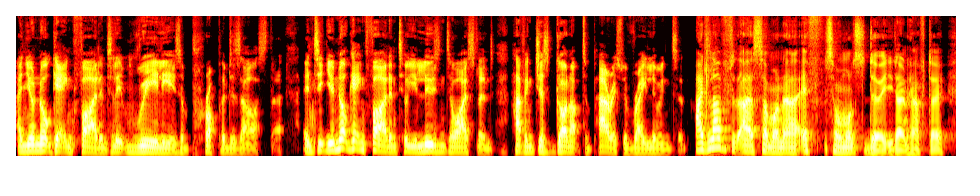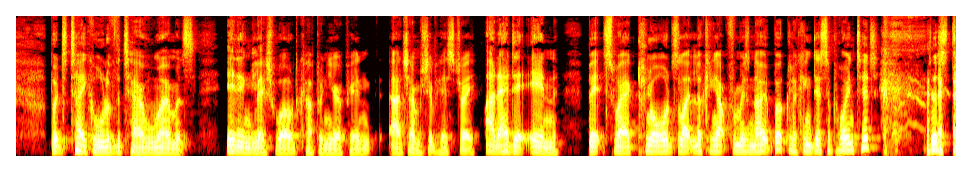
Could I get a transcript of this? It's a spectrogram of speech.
And you're not getting fired until it really is a proper disaster. Until you're not getting fired until you lose to Iceland, having just gone up to Paris with Ray Lewington. I'd love uh, someone, uh, if someone wants to do it, you don't have to, but to take all of the terrible moments in English World Cup and European uh, Championship history and edit in bits where Claude's like looking up from his notebook, looking disappointed. Just,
